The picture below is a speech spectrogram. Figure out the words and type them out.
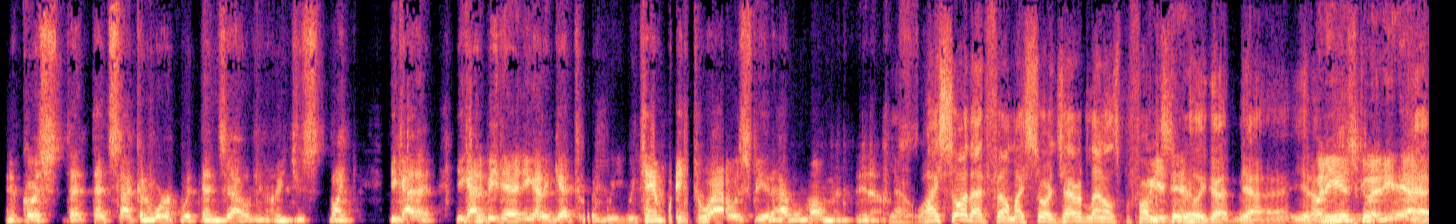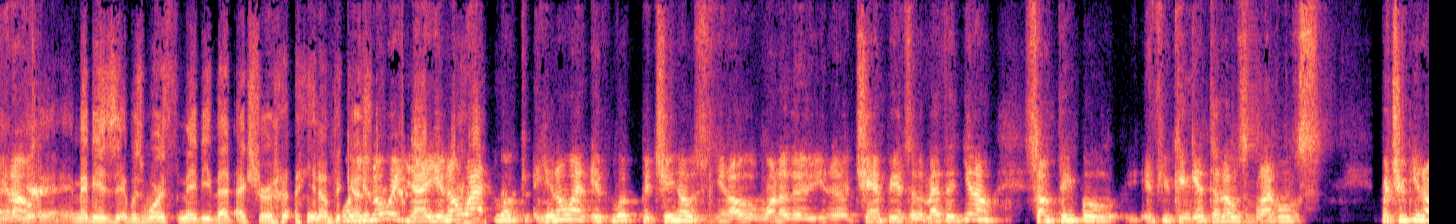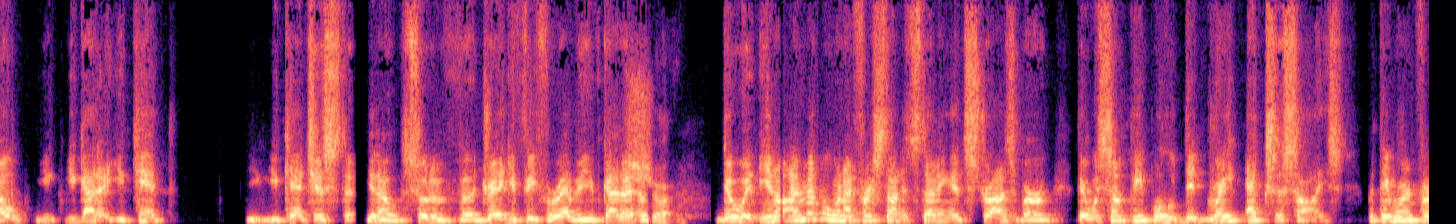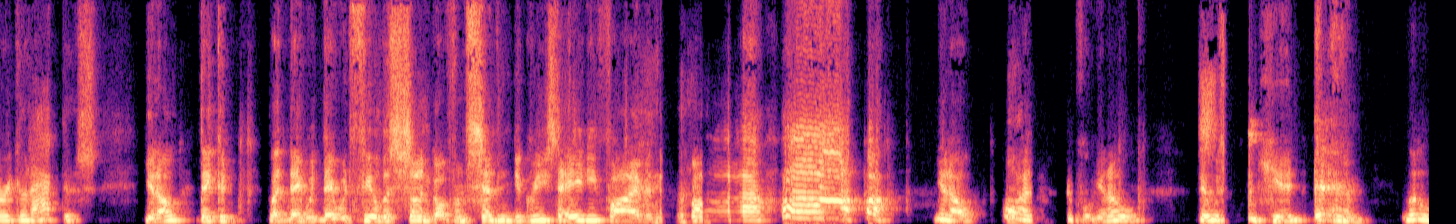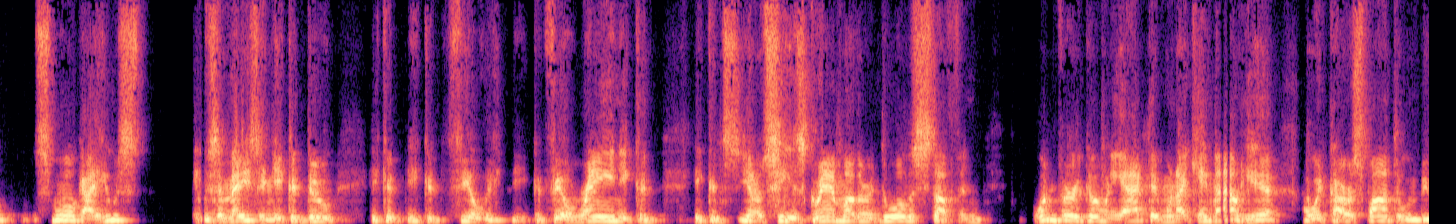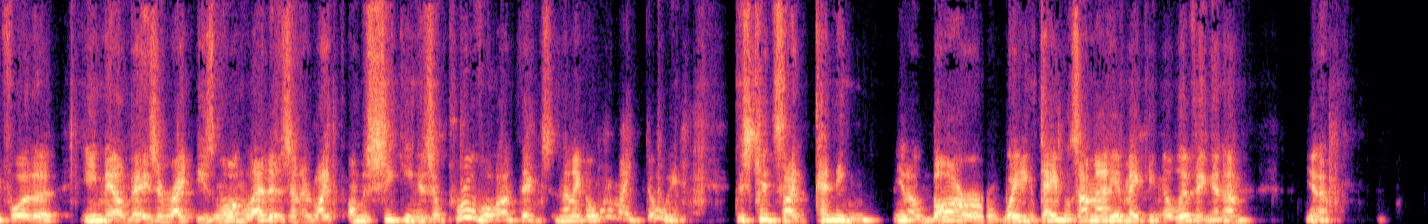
and of course that that's not going to work with Denzel. You know, he just like you gotta you gotta be there and you gotta get to it. We we can't wait two hours for you to have a moment, you know. Yeah. Well, I saw that film. I saw Jared Leto's performance. Oh, really good. Yeah. Uh, you know. But he, is good. Yeah, yeah, You know. Maybe his, it was worth maybe that extra. You know because. Well, you know what? Yeah. You know what? Look. You know what? If look, Pacino's you know one of the you know champions of the method. You know, some people if you can get to those levels, but you you know you you gotta you can't you, you can't just uh, you know sort of uh, drag your feet forever. You've got to sure. do it. You know, I remember when I first started studying at Strasberg, there were some people who did great exercise, but they weren't very good actors. You know, they could like they would they would feel the sun go from seven degrees to eighty five, and ah, ah, ah, you know, oh, that's beautiful. You know, there was one kid, little small guy. He was he was amazing. He could do he could he could feel he could feel rain. He could he could you know see his grandmother and do all this stuff. And wasn't very good when he acted. When I came out here, I would correspond to him before the email days and write these long letters, and I'm like almost seeking his approval on things. And then I go, what am I doing? This kid's like tending, you know, bar or waiting tables. I'm out here making a living, and I'm, you know.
